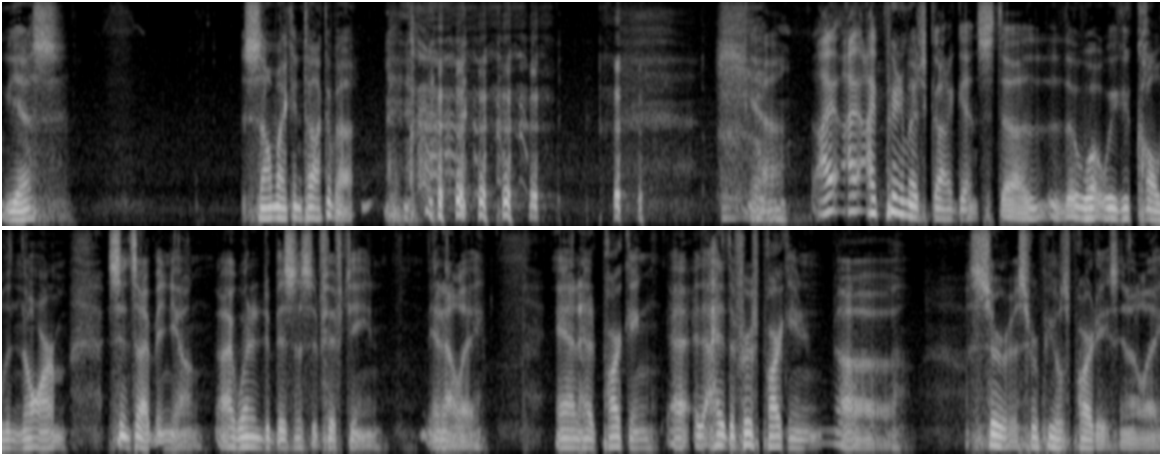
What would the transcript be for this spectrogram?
Yes some I can talk about. yeah. I, I, I, pretty much gone against uh, the, what we could call the norm since I've been young. I went into business at 15 in LA and had parking. Uh, I had the first parking uh, service for people's parties in LA.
